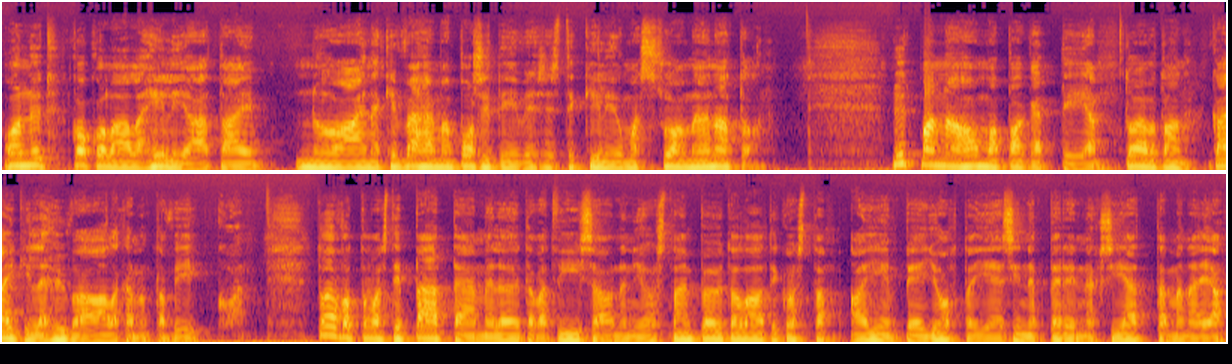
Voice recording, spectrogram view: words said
on nyt koko lailla hiljaa tai no ainakin vähemmän positiivisesti kiljumassa Suomea NATOon. Nyt pannaan homma pakettiin ja toivotan kaikille hyvää alkanutta viikkoa. Toivottavasti päättäjämme löytävät viisauden jostain pöytälaatikosta aiempien johtajien sinne perinnöksi jättämänä ja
